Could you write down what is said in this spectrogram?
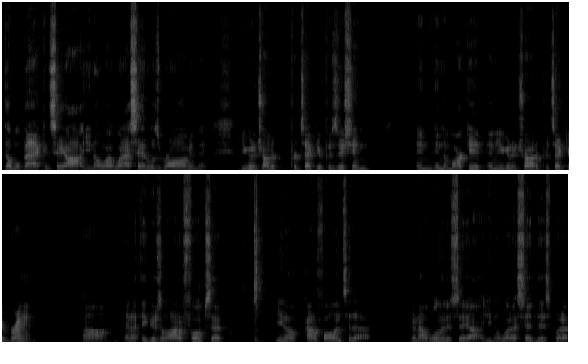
double back and say, ah, you know what, what I said was wrong, and you're going to try to protect your position in in the market, and you're going to try to protect your brand. Um, and I think there's a lot of folks that, you know, kind of fall into that. They're not willing to say, ah, you know what, I said this, but I,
